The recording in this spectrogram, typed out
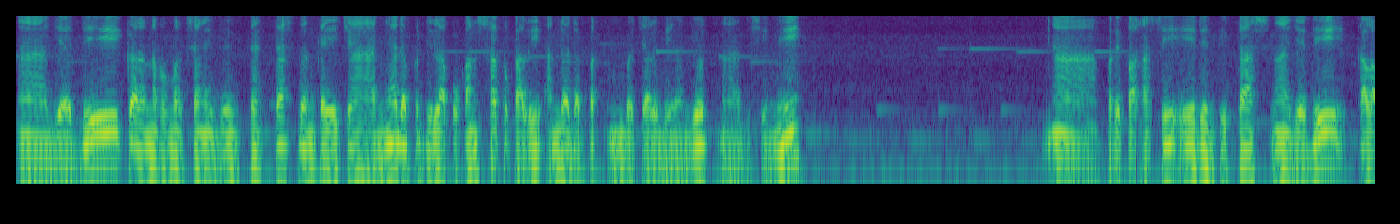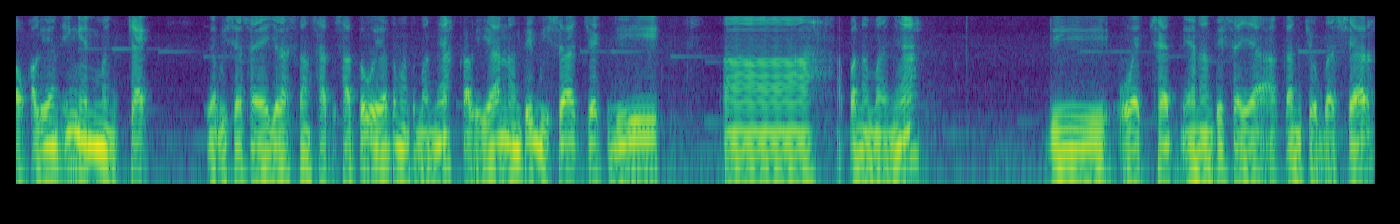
Nah, jadi karena pemeriksaan identitas dan KYC hanya dapat dilakukan satu kali, Anda dapat membaca lebih lanjut. Nah, di sini Nah, verifikasi identitas. Nah, jadi kalau kalian ingin mencek tidak bisa saya jelaskan satu-satu ya, teman-teman ya. Kalian nanti bisa cek di uh, apa namanya? Di website ya nanti saya akan coba share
